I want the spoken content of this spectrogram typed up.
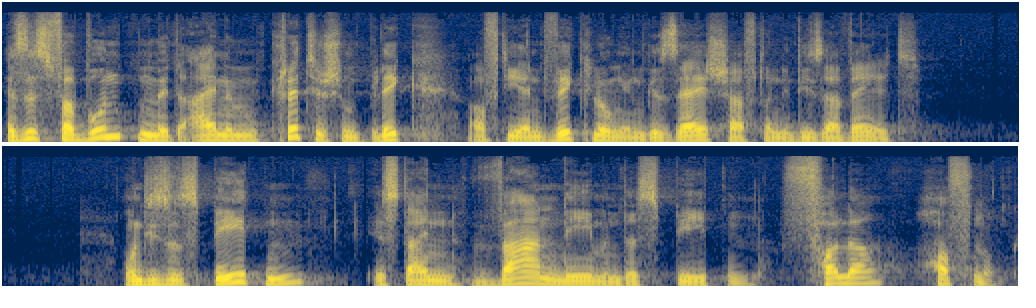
Es ist verbunden mit einem kritischen Blick auf die Entwicklung in Gesellschaft und in dieser Welt. Und dieses Beten ist ein wahrnehmendes Beten voller Hoffnung.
